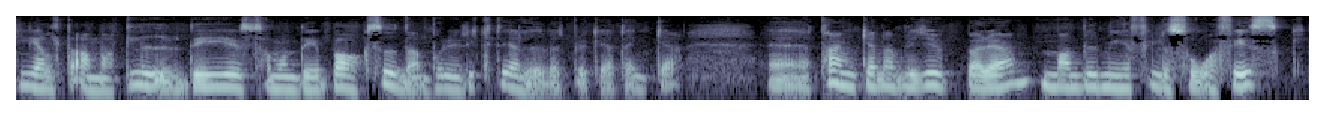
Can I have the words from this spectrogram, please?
helt annat liv. Det är som om det är baksidan på det riktiga livet brukar jag tänka. Eh, tankarna blir djupare, man blir mer filosofisk.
